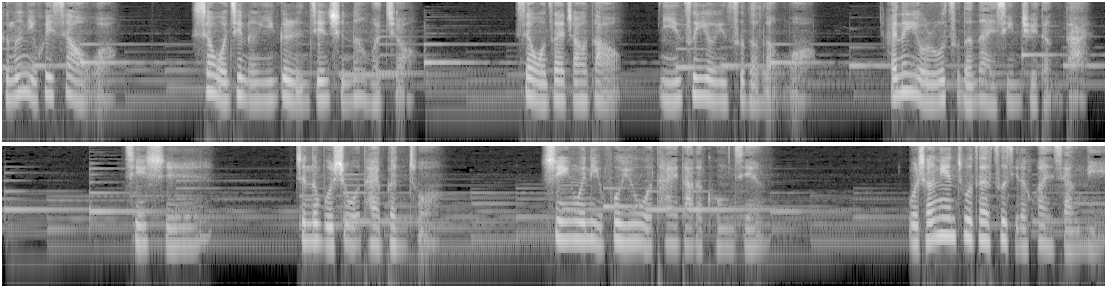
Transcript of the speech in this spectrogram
可能你会笑我，笑我竟能一个人坚持那么久，笑我在遭到你一次又一次的冷漠，还能有如此的耐心去等待。其实，真的不是我太笨拙，是因为你赋予我太大的空间。我常年住在自己的幻想里，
